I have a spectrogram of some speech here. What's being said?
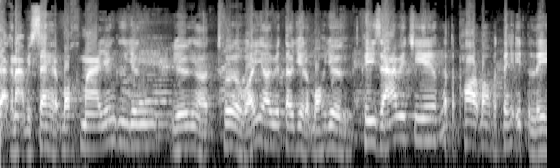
លក្ខណៈពិសេសរបស់ខ្មែរយើងគឺយើងយើងធ្វើអ្វីឲ្យវាទៅជារបស់យើងភីហ្សាវាជាផលិតផលរបស់ប្រទេសអ៊ីតាលី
